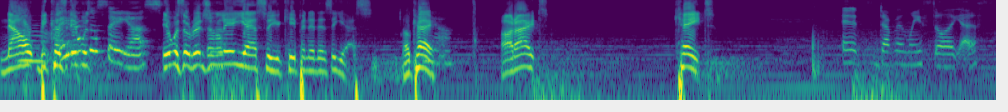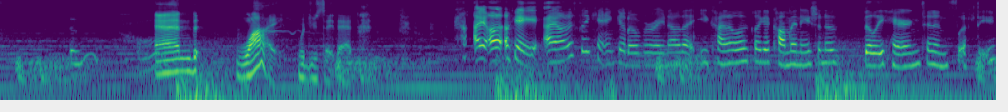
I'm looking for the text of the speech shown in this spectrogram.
Now, because I it have was to say yes. it was originally a yes, so you're keeping it as a yes. Okay. Yeah. All right. Kate. It's definitely still a yes. And why would you say that? I uh, okay. I honestly can't get over right now that you kind of look like a combination of Billy Herrington and Swifty.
